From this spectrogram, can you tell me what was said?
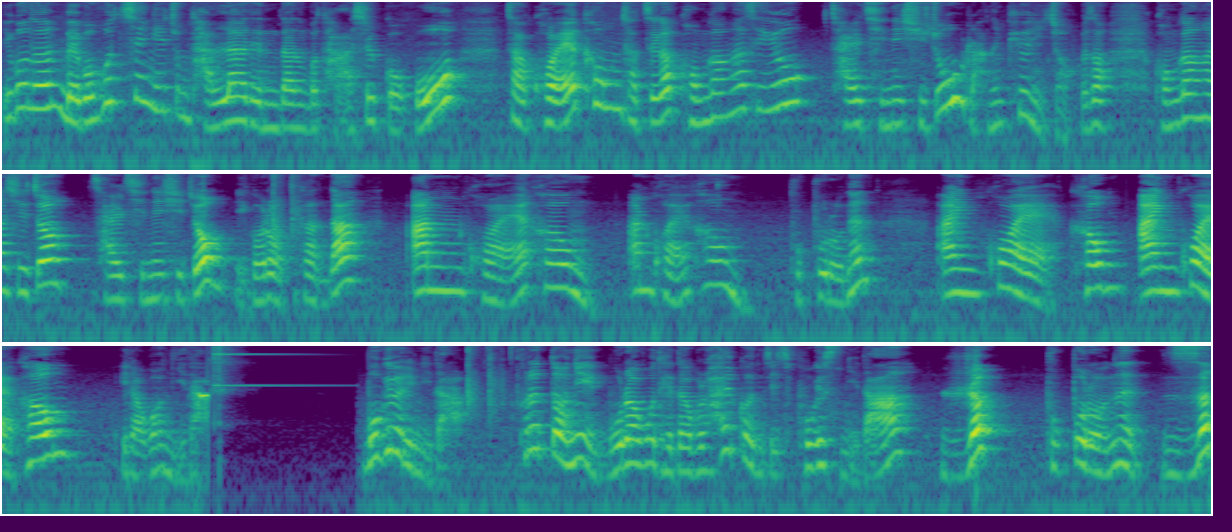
이거는 매번 호칭이 좀 달라야 된다는 거 다 아실 거고 자, khoe không 자체가 건강하세요? 잘 지내시죠? 라는 표현이죠. 그래서 건강하시죠? 잘 지내시죠? 이거를 어떻게 한다? Không? Anh khỏe không? 북부로는 anh khỏe không? Anh khỏe không? 이라고 합니다. 목요일입니다. 그랬더니 뭐라고 대답을 할 건지 보겠습니다. 럽 북부로는 z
